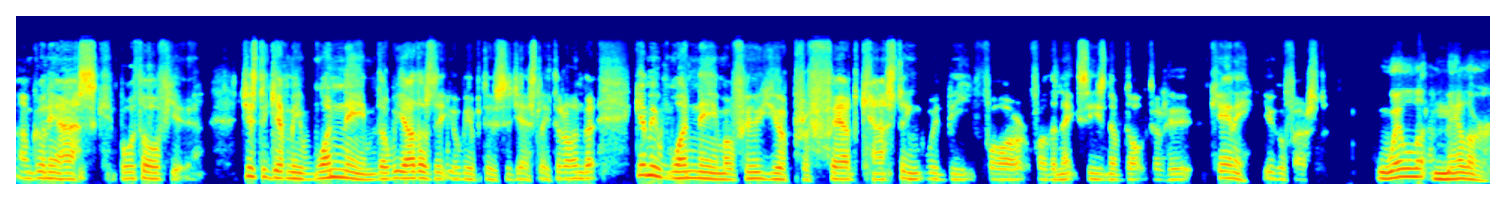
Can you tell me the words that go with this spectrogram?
I'm going to ask both of you just to give me one name. There'll be others that you'll be able to suggest later on, but give me one name of who your preferred casting would be for, for the next season of Doctor Who. Kenny, you go first. Will Mellor.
